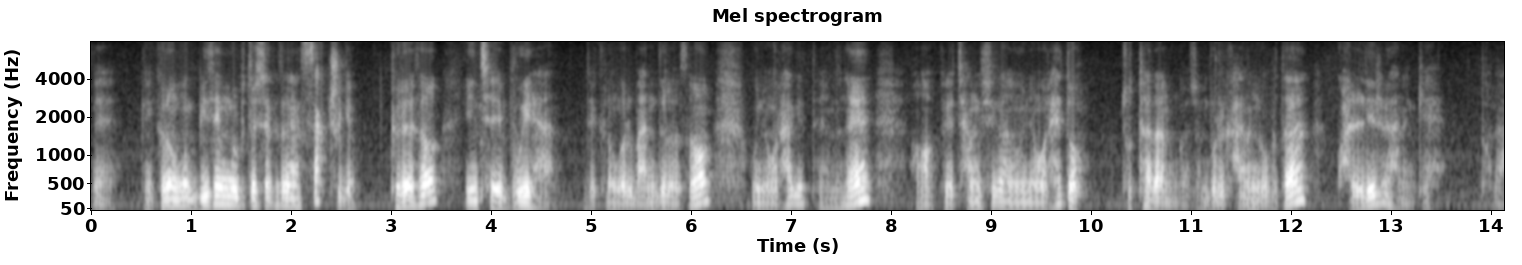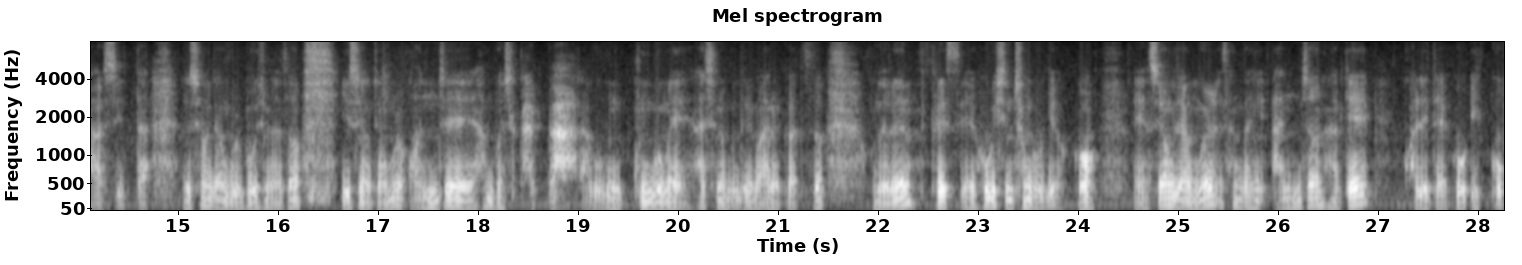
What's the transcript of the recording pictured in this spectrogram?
네. 그런 건 미생물부터 시작해서 그냥 싹 죽여. 그래서 인체에 무해한 이제 그런 거를 만들어서 운영을 하기 때문에 어, 그래 장시간 운영을 해도 좋다라는 거죠. 물을 가는 것보다 관리를 하는 게 더 나을 수 있다. 수영장 물 보시면서 이 수영장 물 언제 한 번씩 갈까라고 궁- 궁금해 하시는 분들이 많을 것 같아서 오늘은 크리스의 호기심 천국이었고 예, 수영장 물 상당히 안전하게 관리되고 있고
